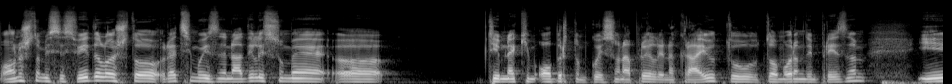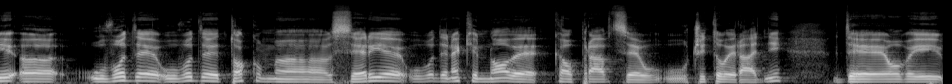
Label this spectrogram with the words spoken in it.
ono što mi se svidelo je što, recimo, iznenadili su me uh, tim nekim obrtom koji su napravili na kraju, tu, to moram da im priznam, i uh, uvode, uvode tokom uh, serije, uvode neke nove kao pravce u, u čitavoj radnji, gde ovaj,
